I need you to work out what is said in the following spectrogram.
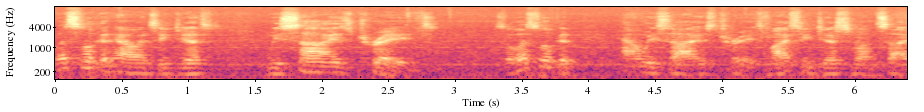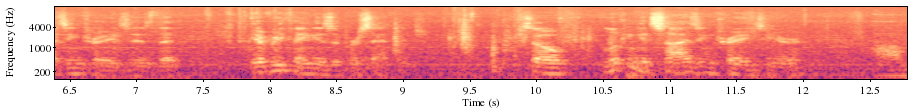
Let's look at how I'd suggest we size trades. So let's look at how we size trades. My suggestion on sizing trades is that everything is a percentage. So looking at sizing trades here, um,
